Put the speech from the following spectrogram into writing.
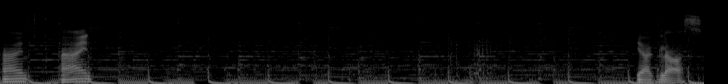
Nein, nein. Ja, Glas.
